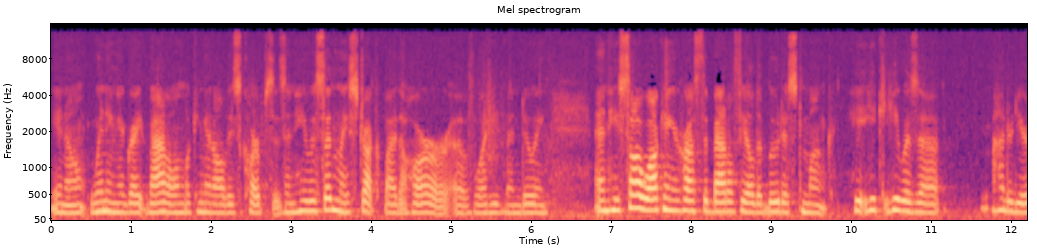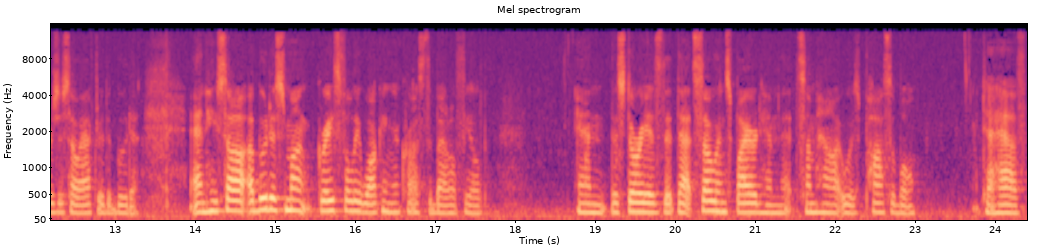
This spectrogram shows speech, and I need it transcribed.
you know, winning a great battle and looking at all these corpses. And he was suddenly struck by the horror of what he'd been doing. And he saw walking across the battlefield a Buddhist monk. He, he, he was a uh, hundred years or so after the Buddha. And he saw a Buddhist monk gracefully walking across the battlefield. And the story is that that so inspired him that somehow it was possible to have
